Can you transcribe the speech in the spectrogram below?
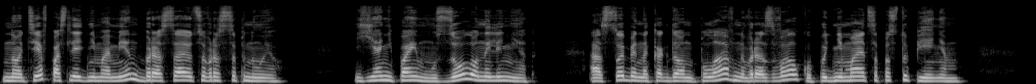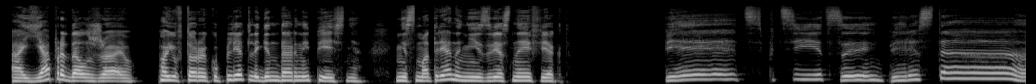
но те в последний момент бросаются в рассыпную. Я не пойму, зол он или нет. Особенно, когда он плавно в развалку поднимается по ступеням. А я продолжаю. Пою второй куплет легендарной песни, несмотря на неизвестный эффект. Петь птицы перестали.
